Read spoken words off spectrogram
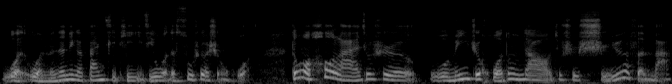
我我们的那个班集体以及我的宿舍生活。等我后来就是我们一直活动到就是十月份吧，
